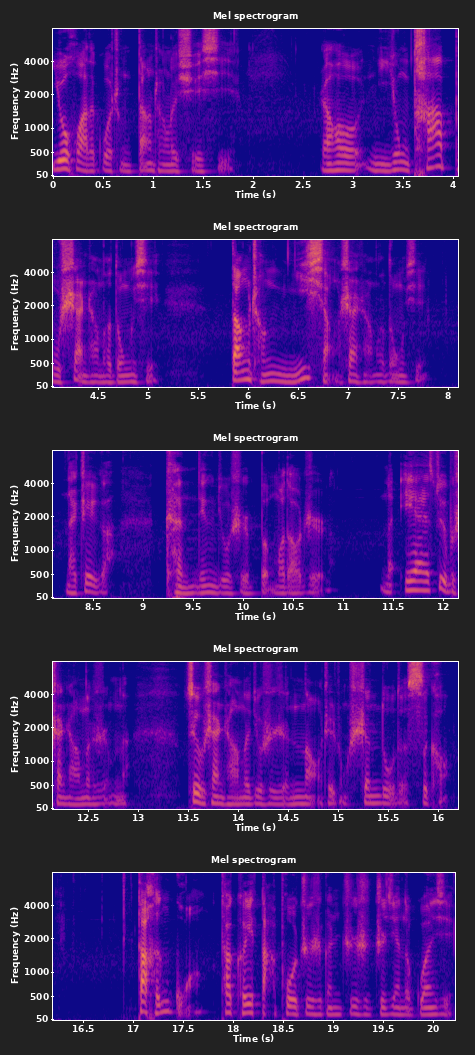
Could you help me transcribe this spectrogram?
优化的过程当成了学习，然后你用它不擅长的东西当成你想擅长的东西，那这个肯定就是本末倒置了。那 AI 最不擅长的是什么呢？最不擅长的就是人脑这种深度的思考。它很广，它可以打破知识跟知识之间的关系，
